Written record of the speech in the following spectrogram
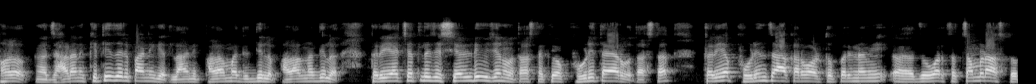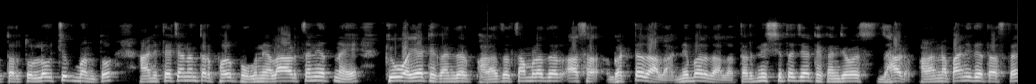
फळ झाडाने किती जरी पाणी घेतलं आणि फळामध्ये दिलं फळांना दिलं तर याच्यातले जे सेल डिव्हिजन होत असतात किंवा फोडी तयार होत असतात तर या फोडींचा आकार वाढतो. परिणामी जो वरचा चमडा असतो तर तो लवचिक बनतो आणि त्याच्यानंतर फळ फुगण्याला अडचण येत नाही. किंवा या ठिकाणी जर फळाचा चमडा जर असा घट्ट झाला निबर झाला तर निश्चितच या ठिकाणी ज्यावेळेस झाड फळांना पाणी देत असतं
